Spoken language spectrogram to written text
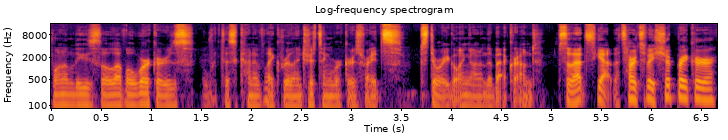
one of these low level workers with this kind of like really interesting workers' rights story going on in the background. So that's yeah, that's Hard Space Shipbreaker.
